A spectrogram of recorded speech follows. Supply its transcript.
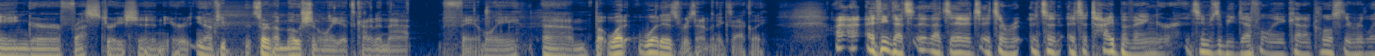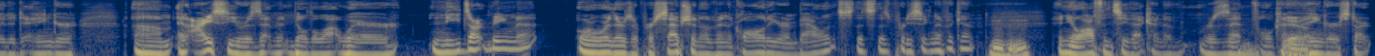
anger, frustration, or you know if you sort of emotionally, it's kind of in that family. Um, but what what is resentment exactly? I, I- think that's that's it. It's it's a it's a it's a type of anger. It seems to be definitely kind of closely related to anger, um, and I see resentment build a lot where needs aren't being met, or where there's a perception of inequality or imbalance that's that's pretty significant. Mm-hmm. And you'll often see that kind of resentful kind of anger start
